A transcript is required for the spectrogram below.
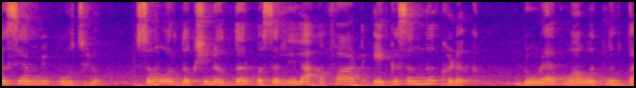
तसे आम्ही पोहोचलो. समोर दक्षिणोत्तर पसरलेला अफाट एकसंग खडक डोळ्यात मावत नव्हता.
